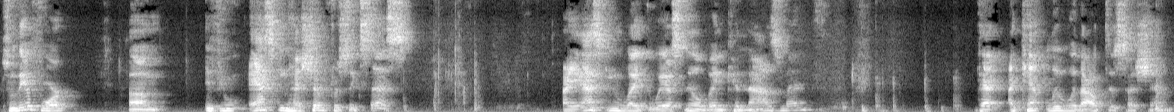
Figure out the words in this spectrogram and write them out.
So therefore, um, if you're asking Hashem for success, are you asking like the way Asniel ben Kenaz meant? That I can't live without this Hashem.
